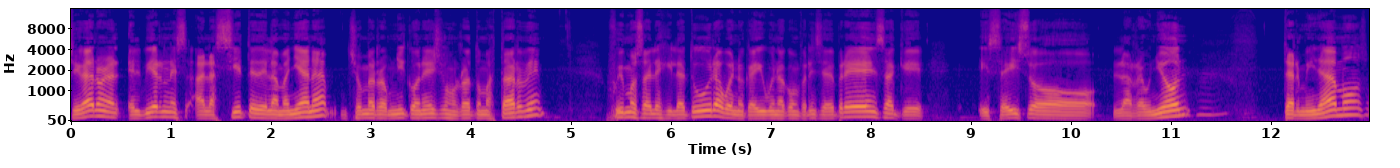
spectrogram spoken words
Llegaron el viernes a las 7 de la mañana, yo me reuní con ellos un rato más tarde, fuimos a la legislatura, bueno, que ahí hubo una conferencia de prensa, que eh, se hizo la reunión, terminamos,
